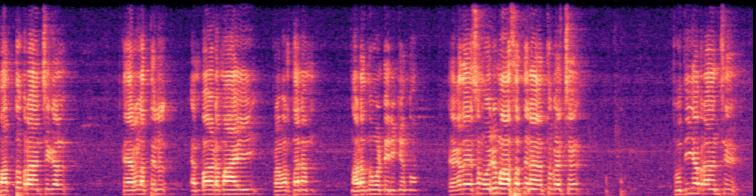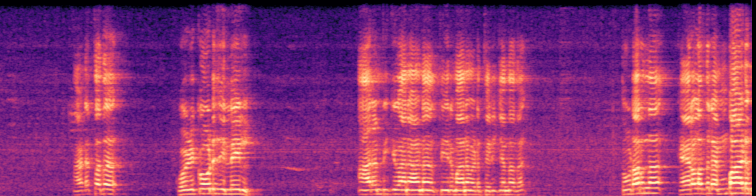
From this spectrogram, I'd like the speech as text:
പത്ത് ബ്രാഞ്ചുകൾ കേരളത്തിൽ എമ്പാടുമായി പ്രവർത്തനം നടന്നുകൊണ്ടിരിക്കുന്നു. ഏകദേശം ഒരു മാസത്തിനകത്ത് വെച്ച് പുതിയ ബ്രാഞ്ച് അടുത്തത് കോഴിക്കോട് ജില്ലയിൽ ആരംഭിക്കുവാനാണ് തീരുമാനമെടുത്തിരിക്കുന്നത്. തുടർന്ന് കേരളത്തിലെമ്പാടും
